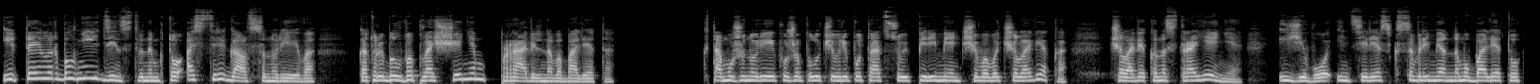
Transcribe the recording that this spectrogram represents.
и Тейлор был не единственным, кто остерегался Нуреева, который был воплощением правильного балета — к тому же Нуреев уже получил репутацию переменчивого человека, человека настроения, и его интерес к современному балету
